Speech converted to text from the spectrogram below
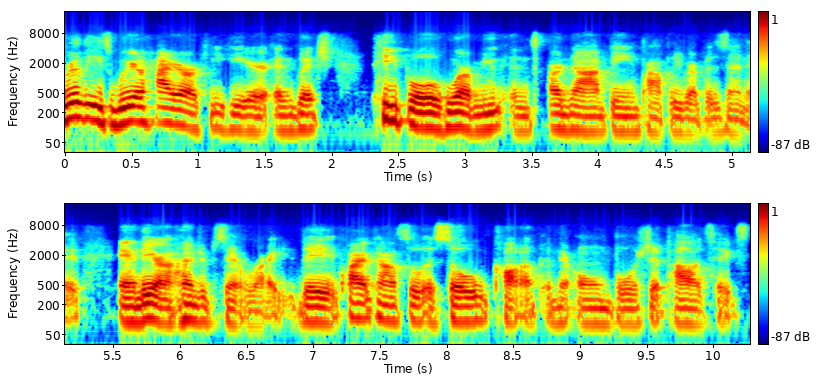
really weird hierarchy here in which people who are mutants are not being properly represented. And they are 100% right. The Quiet Council is so caught up in their own bullshit politics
